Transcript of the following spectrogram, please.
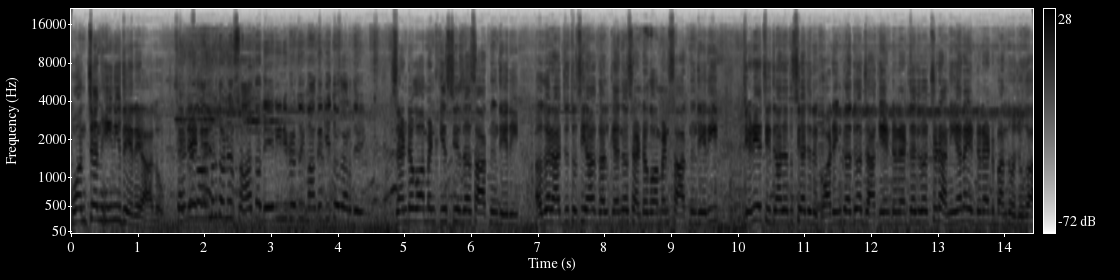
ਪਹੁੰਚਣ ਹੀ ਨਹੀਂ ਦੇ ਰਿਹਾ ਲੋਕ। ਸੈਂਟਰ ਗਵਰਨਮੈਂਟ ਤੁਹਾਨੂੰ ਸਾਥ ਤਾਂ ਦੇ ਰਹੀ ਨਹੀਂ ਫਿਰ ਤੁਸੀਂ ਮੰਗ ਕਿਤੋਂ ਕਰਦੇ ਹੋ ਸੈਂਟਰ ਗਵਰਨਮੈਂਟ ਕਿਸ ਚੀਜ਼ ਦਾ ਸਾਥ ਨਹੀਂ ਦੇ ਰਹੀ? ਅਗਰ ਅੱਜ ਤੁਸੀਂ ਆਹ ਗੱਲ ਕਹਿੰਦੇ ਹੋ ਸੈਂਟਰ ਗਵਰਨਮੈਂਟ ਸਾਥ ਨਹੀਂ ਦੇ ਰਹੀ ਜਿਹੜੀਆਂ ਚੀਜ਼ਾਂ ਦੇ ਤੁਸੀਂ ਅੱਜ ਰਿਕਾਰਡਿੰਗ ਕਰਦੇ ਹੋ ਜਾ ਕੇ ਇੰਟਰਨੈਟ ਤੇ ਜਦੋਂ ਚੜਾਣੀ ਹੈ ਨਾ ਇੰਟਰਨੈਟ ਬੰਦ ਹੋ ਜਾਊਗਾ।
